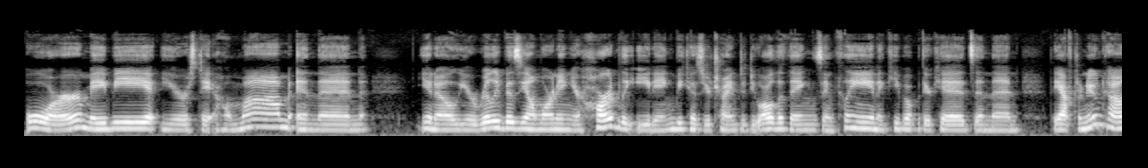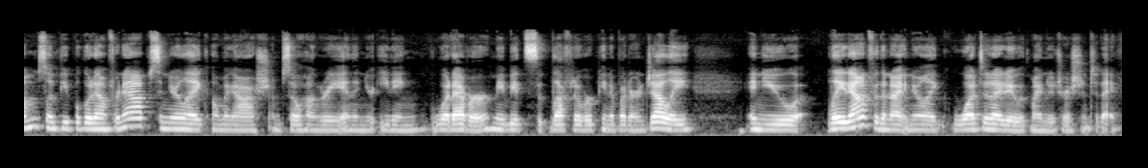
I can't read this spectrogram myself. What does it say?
Or maybe you're a stay at home mom and then you know, you're really busy all morning, you're hardly eating because you're trying to do all the things and clean and keep up with your kids. And then the afternoon comes when people go down for naps and you're like, oh my gosh, I'm so hungry. And then you're eating whatever. Maybe it's leftover peanut butter and jelly. And you lay down for the night and you're like, what did I do with my nutrition today?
